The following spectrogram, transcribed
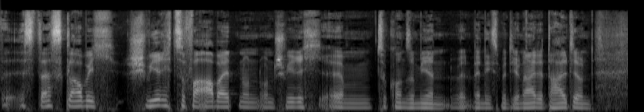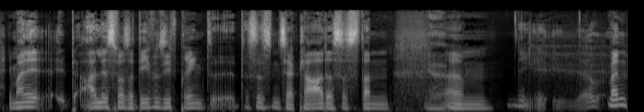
ist das, glaube ich, schwierig zu verarbeiten und, und schwierig ähm, zu konsumieren, wenn, wenn ich es mit United halte. Und ich meine, alles, was er defensiv bringt, das ist uns ja klar, dass es dann ja. ähm, man,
